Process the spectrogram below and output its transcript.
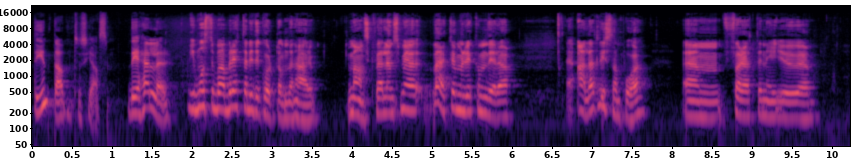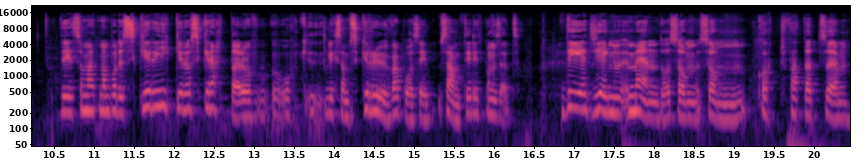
Det är inte entusiasm, det heller. Vi måste bara berätta lite kort om den här manskvällen som jag verkligen vill rekommendera alla att lyssna på. Um, för att den är ju... Det är som att man både skriker och skrattar och, och liksom skruvar på sig samtidigt på något sätt. Det är ett gäng män då som, som kortfattat um,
